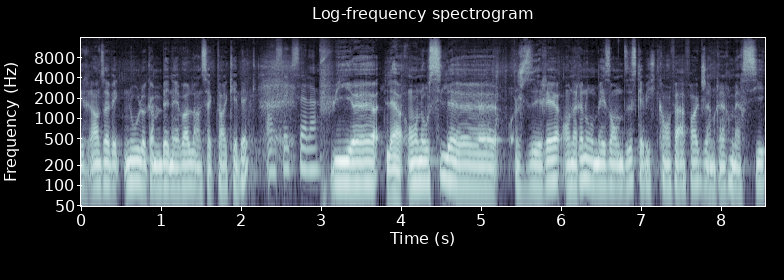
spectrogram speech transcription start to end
est rendu avec nous là, comme bénévole dans le secteur Québec. Ah, c'est excellent. Puis, euh, là, on a aussi, le, je dirais, on aurait nos maisons de disques avec qui on fait affaire que j'aimerais remercier.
